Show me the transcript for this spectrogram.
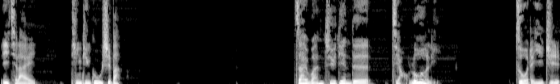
一起来听听故事吧。在玩具店的角落里，坐着一只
